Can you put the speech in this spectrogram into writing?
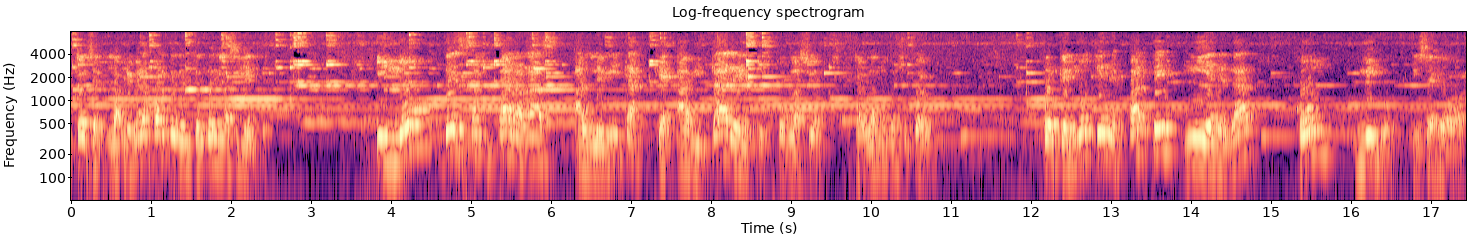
Entonces, la primera parte de entender es la siguiente. Y no desampararás al levita que habitare en tus poblaciones. Está hablando con su pueblo. Porque no tiene parte ni heredad conmigo, dice Jehová.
